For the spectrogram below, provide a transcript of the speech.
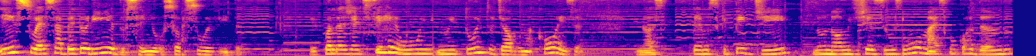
Isso é sabedoria do Senhor sobre a sua vida. E quando a gente se reúne no intuito de alguma coisa, nós temos que pedir no nome de Jesus, um ou mais concordando,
